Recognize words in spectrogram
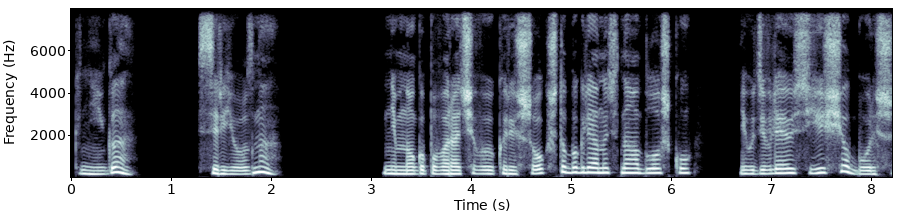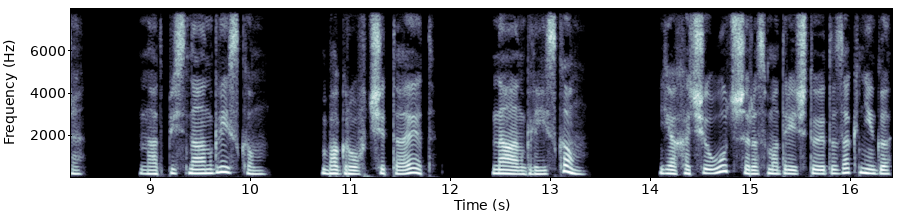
Книга? Серьезно? Немного поворачиваю корешок, чтобы глянуть на обложку, и удивляюсь еще больше. Надпись на английском. Багров читает. На английском? Я хочу лучше рассмотреть, что это за книга,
